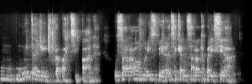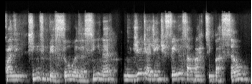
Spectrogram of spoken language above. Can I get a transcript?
muita gente para participar, né? O Sarau Amor e Esperança, que era um sarau que aparecia quase 15 pessoas, assim, né? No dia que a gente fez essa participação,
